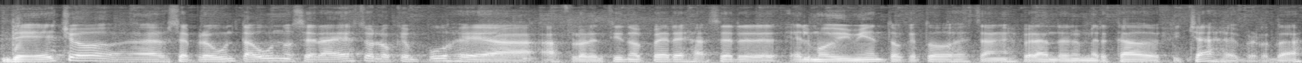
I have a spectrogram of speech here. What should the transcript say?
De hecho, eh, se pregunta uno, ¿será esto lo que empuje a, Florentino Pérez a hacer el, movimiento que todos están esperando en el mercado de fichajes, verdad?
